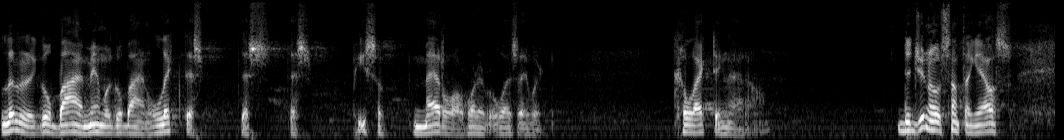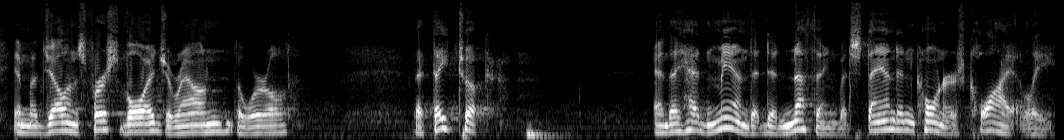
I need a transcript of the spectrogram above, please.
literally go by, and men would go by and lick this this this piece of metal or whatever it was they were collecting that on. Did you know something else? In Magellan's first voyage around the world, that they took and they had men that did nothing but stand in corners quietly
